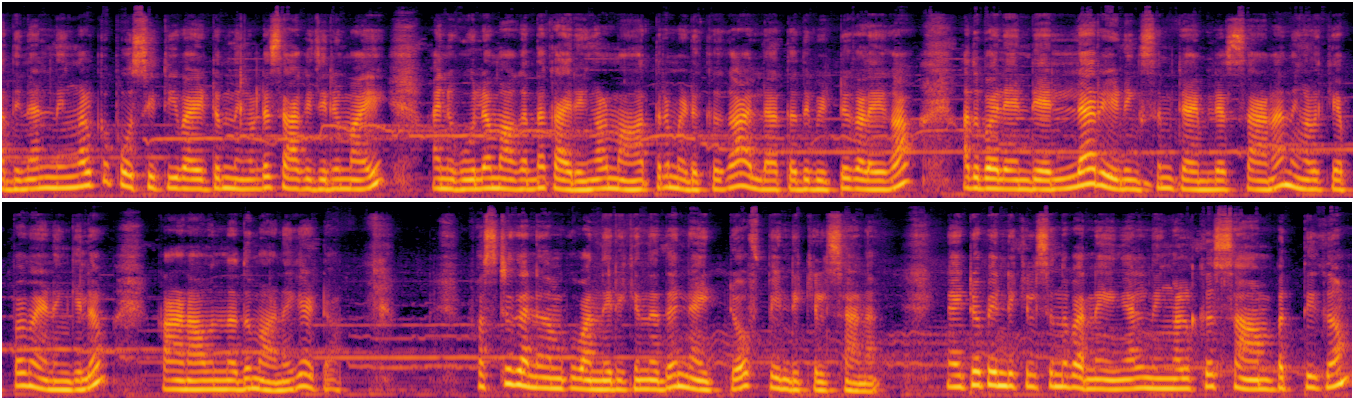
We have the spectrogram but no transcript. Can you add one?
അതിനാൽ നിങ്ങൾക്ക് പോസിറ്റീവായിട്ടും നിങ്ങളുടെ സാഹചര്യമായി അനുകൂലമാകുന്ന കാര്യങ്ങൾ മാത്രം എടുക്കുക അല്ലാത്തത് വിട്ടുകളയുക. അതുപോലെ എന്റെ എല്ലാ റീഡിങ്സും ടൈംലെസ് ആണ്. നിങ്ങൾക്ക് എപ്പോൾ വേണമെങ്കിലും കാണാവുന്നതുമാണ് കേട്ടോ. ഫസ്റ്റ് തന്നെ നമുക്ക് വന്നിരിക്കുന്നത് നൈറ്റ് ഓഫ് പെൻഡിക്കിൾസ് ആണ്. നൈറ്റ് ഓഫ് പെൻഡിക്കിൾസ് എന്ന് പറഞ്ഞു കഴിഞ്ഞാൽ നിങ്ങൾക്ക് സാമ്പത്തികം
